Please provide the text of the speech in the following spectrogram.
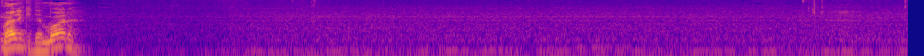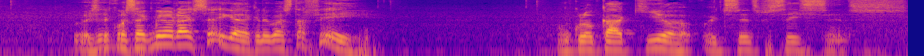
Olha que demora. Hoje você consegue melhorar isso aí, galera, que o negócio tá feio. Vamos colocar aqui, ó, 800 por 600.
